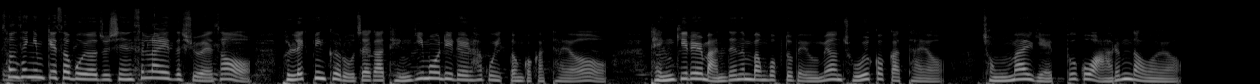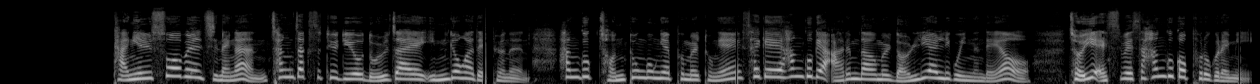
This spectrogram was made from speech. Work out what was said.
선생님께서 보여주신 슬라이드 쇼에서 블랙핑크 로제가 댕기 머리를 하고 있던 것 같아요. 댕기를 만드는 방법도 배우면 좋을 것 같아요. 정말 예쁘고 아름다워요. 당일 수업을 진행한 창작 스튜디오 놀자의 임경화 대표는 한국 전통 공예품을 통해 세계의 한국의 아름다움을 널리 알리고 있는데요. 저희 SBS 한국어 프로그램이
